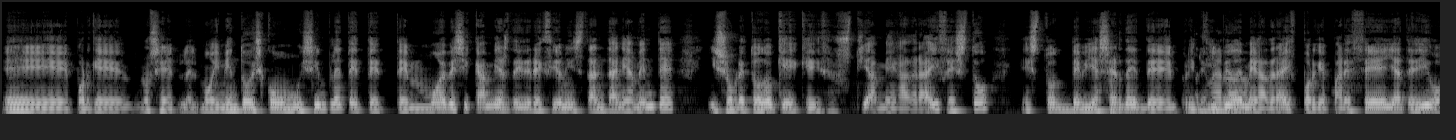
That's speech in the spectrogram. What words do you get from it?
eh, porque, no sé, el movimiento es como muy simple, te, te, mueves y cambias de dirección instantáneamente y sobre todo que, que dices, hostia, Mega Drive, esto, esto debía ser del de, principio de Mega Drive, porque parece, ya te digo,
